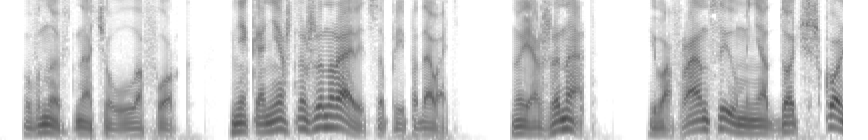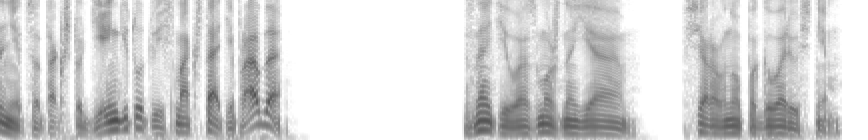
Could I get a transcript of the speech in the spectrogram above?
— вновь начал Лафорг, — мне, конечно же, нравится преподавать. Но я женат, и во Франции у меня дочь-школьница, так что деньги тут весьма кстати, правда? Знаете, возможно, я все равно поговорю с ним.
